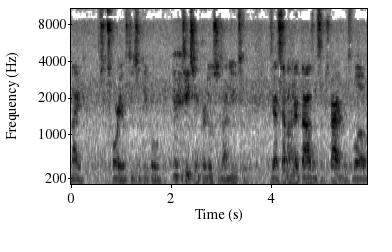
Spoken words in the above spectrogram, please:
like tutorials teaching people, like, Mm. teaching producers on YouTube. He's got 700,000 subscribers. Well,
